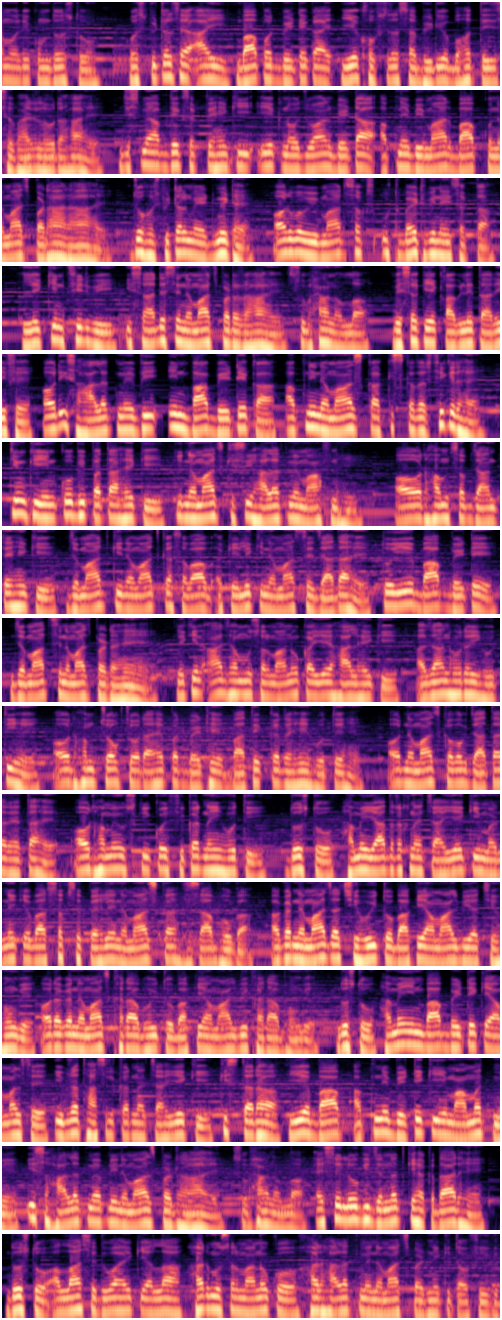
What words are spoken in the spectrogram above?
वालेकुम दोस्तों, हॉस्पिटल से आई बाप और बेटे का ये खूबसूरत सा वीडियो बहुत तेज़ी से वायरल हो रहा है, जिसमें आप देख सकते हैं कि एक नौजवान बेटा अपने बीमार बाप को नमाज़ पढ़ा रहा है, जो हॉस्पिटल में एडमिट है, और वह बीमार शख्स उठ बैठ भी नहीं सकता, लेकिन फिर भी इशारे से नमाज़ पढ़ रहा है सुबहान अल्लाह बेशक ये काबिल तारीफ़ है, और इस हालत में भी इन बाप बेटे का अपनी नमाज़ का किस कदर फ़िक्र है? क्योंकि इनको भी पता है कि, कि नमाज़ किसी हालत में माफ़ नहीं। और हम सब जानते हैं कि जमात की नमाज़ का सवाब अकेले की नमाज़ से ज़्यादा है। तो ये बाप बेटे जमात से नमाज़ पढ़ रहे हैं। लेकिन आज हम मुसलमानों का ये हाल है कि अजान हो रही होती है और हम चौक चौराहे पर बैठे बातें कर रहे होते हैं। और नमाज़ का वक्त जाता रहता है और हमें उसकी कोई फ़िक्र नहीं होती। दोस्तों, हमें याद रखना चाहिए कि मरने के बाद सबसे पहले नमाज़ का हिसाब होगा। अगर नमाज़ अच्छी हुई तो बाकी अमाल भी अच्छे होंगे, और अगर नमाज़ खराब हुई तो बाकी अमाल भी खराब होंगे। दोस्तों, हमें इन बाप बेटे के अमल से इबरत हासिल करना चाहिए कि किस तरह ये बाप अपने बेटे की इमामत में इस हालत में अपनी नमाज़ पढ़ रहा है। सुबह अल्लाह ऐसे लोग ही जन्नत के हकदार हैं। दोस्तों, अल्लाह से दुआ है कि अल्लाह हर मुसलमानों को हर हालत में नमाज़ पढ़ने की तौफीक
